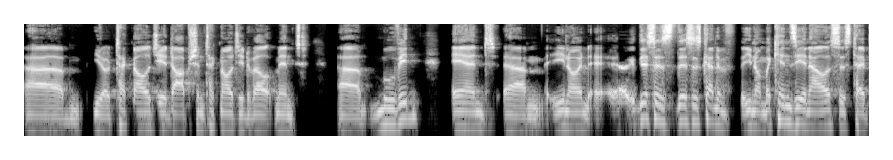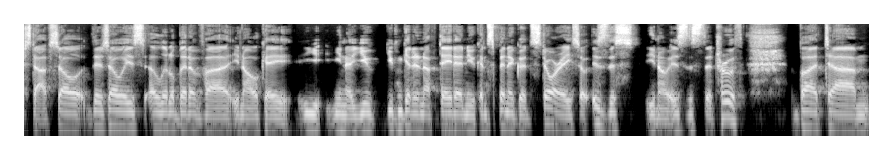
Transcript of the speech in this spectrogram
um, you know technology adoption, technology development uh, moving. And um, you know and uh, this is this is kind of you know mckinsey analysis type stuff. So there's always a little bit of uh, you know okay you, you, know you you can get enough data and you can spin a good story. So is this you know is this the truth? But um,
